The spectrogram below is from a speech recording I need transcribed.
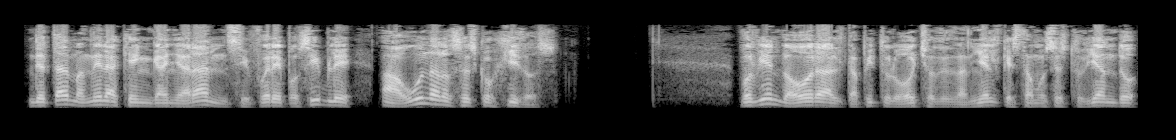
de tal manera que engañarán, si fuere posible, aún a los escogidos. Volviendo ahora al capítulo ocho de Daniel que estamos estudiando,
